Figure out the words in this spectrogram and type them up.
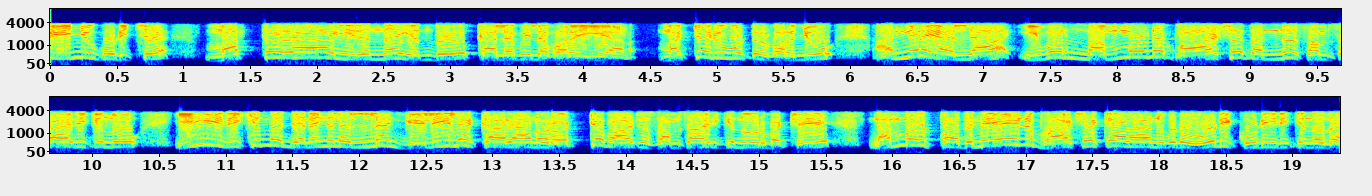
വീഞ്ഞു കുടിച്ച് മത്തരായിരുന്ന് എന്തോ കലവില പറയുകയാണ്. മറ്റൊരു കൂട്ടർ പറഞ്ഞു അങ്ങനെയല്ല ഇവർ നമ്മളുടെ ഭാഷ തന്നെ സംസാരിക്കുന്നു. ഈ ഇരിക്കുന്ന ജനങ്ങളെല്ലാം ഗലീലക്കാരാണ് ഒരൊറ്റ ഭാഷ സംസാരിക്കുന്നവർ. പക്ഷേ നമ്മൾ പതിനേഴ് ഭാഷക്കാരാണ് ഇവിടെ ഓടിക്കൂടിയിരിക്കുന്നത്.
